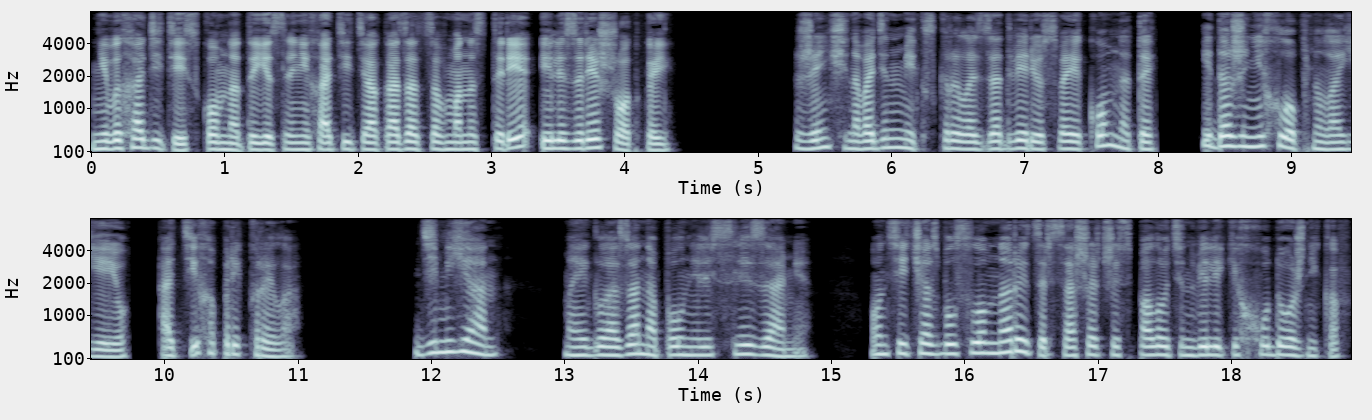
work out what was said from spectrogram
не выходите из комнаты, если не хотите оказаться в монастыре или за решеткой. Женщина в один миг скрылась за дверью своей комнаты и даже не хлопнула ею, а тихо прикрыла. «Демьян!» Мои глаза наполнились слезами. Он сейчас был словно рыцарь, сошедший с полотен великих художников.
